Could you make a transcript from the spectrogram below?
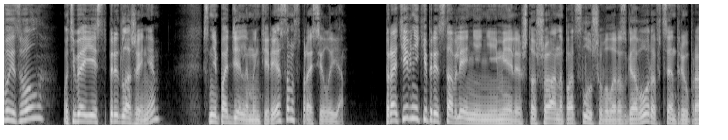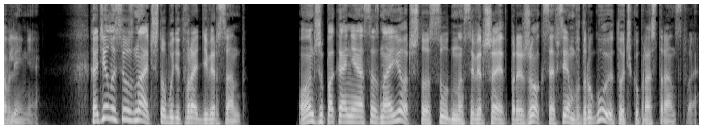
вызвал? У тебя есть предложение? С неподдельным интересом спросила я. Противники представления не имели, что Шуана подслушивала разговоры в центре управления. Хотелось узнать, что будет врать диверсант. Он же пока не осознает, что судно совершает прыжок совсем в другую точку пространства.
